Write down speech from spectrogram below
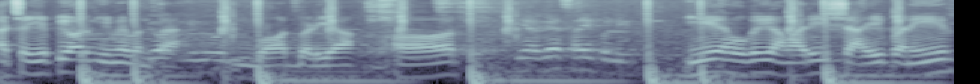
अच्छा ये प्योर घी में बनता है। बहुत बढ़िया। और ये गया शाही पनीर। ये हो गई हमारी शाही पनीर।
